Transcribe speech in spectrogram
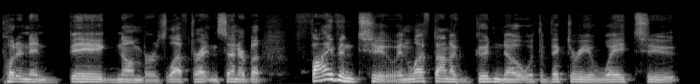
putting in big numbers left, right, and center. But five and two and left on a good note with the victory away to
